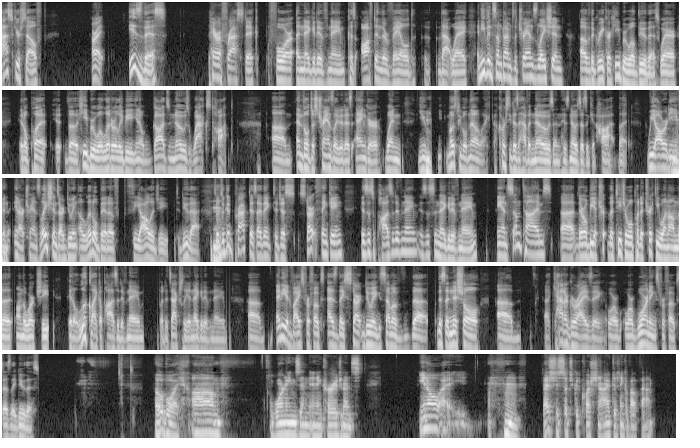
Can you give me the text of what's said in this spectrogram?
ask yourself, all right, is this periphrastic for a negative name? Because often they're veiled that way. And even sometimes the translation of the Greek or Hebrew will do this, where it'll put it, the Hebrew will literally be, you know, God's nose waxed hot. um, and they'll just translate it as anger when you mm. most people know like of course he doesn't have a nose and his nose doesn't get hot but we already mm. even in our translations are doing a little bit of theology to do that mm. so it's a good practice i think to just start thinking is this a positive name is this a negative name and sometimes uh, there will be a tr- the teacher will put a tricky one on the on the worksheet it'll look like a positive name but it's actually a negative name uh, any advice for folks as they start doing some of the this initial um, uh, categorizing or or warnings for folks as they do this? Oh boy, um, warnings and, and encouragements. You know, I, hmm, that's just such a good question. I have to think about that.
